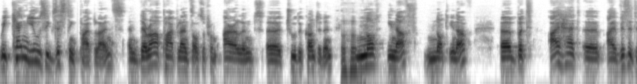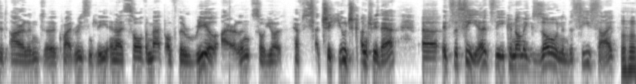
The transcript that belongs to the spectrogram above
we can use existing pipelines, and there are pipelines also from Ireland uh, to the continent. Mm-hmm. Not enough, not enough. Uh, but I had uh, I visited Ireland uh, quite recently, and I saw the map of the real Ireland. So you have such a huge country there. Uh, it's the sea. It's the economic zone in the seaside, mm-hmm.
